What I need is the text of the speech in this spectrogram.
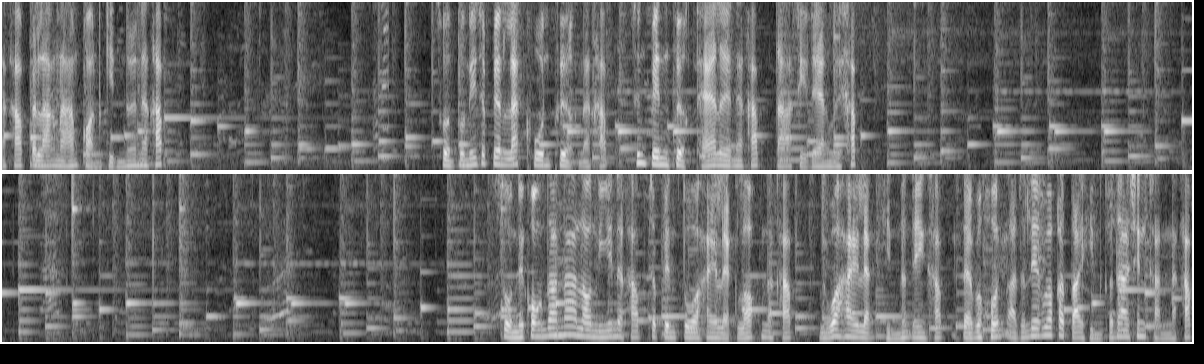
นะครับไปล้างน้ำก่อนกินด้วยนะครับ ส่วนตัวนี้จะเป็นแลคคูนเผือกนะครับ ซึ่งเป็นเผือกแท้เลยนะครับ ตาสีแดงเลยครับ ส่วนในกรงด้านหน้าเรานี้นะครับจะเป็นตัวไฮแลกล็อกนะครับหรือว่าไฮแลกหินนั่นเองครับแต่บางคนอาจจะเรียกว่ากระต่ายหินก็ได้เช่นกันนะครับ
